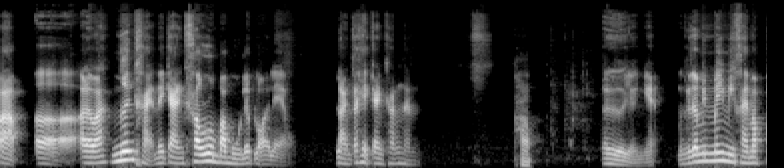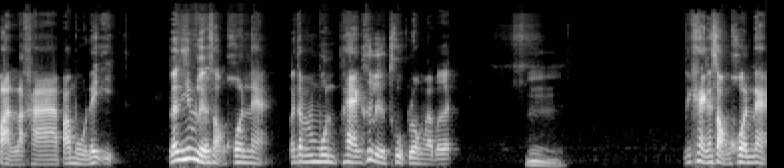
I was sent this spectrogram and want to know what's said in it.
ปรับเอ่ออะไรวะเงื่อนไขในการเข้าร่วมประมูลเรียบร้อยแล้ว หลังจากเหตุการณ์ครั้งนั้นๆครับ เอออย่างเงี้ย มันก็จะไม่ไม่มีใครมาปั่นราคาประมูลได้อีก แล้วที่มันเหลือสองคนเนี่ยมันจะประมูลแพงขึ้นหรือถูกลงระเบิด อืมนี่แข่งกันสองคนเนี่ย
